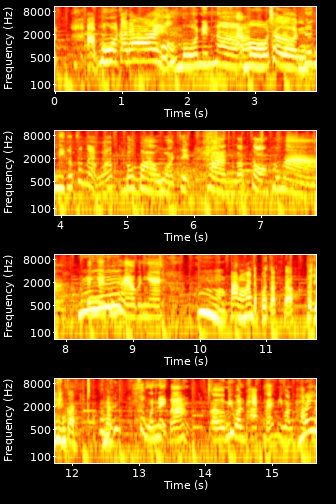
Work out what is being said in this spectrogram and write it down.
ดอะพูดก็ได้ขอโมนิดหน่อยอะโมเชิญ เดือนนี้ก็จะแบบว่าเบาๆอะเจ็ดพันรับจองเข้ามา อืม เป็นไงคุณแพลวเป็นไงอืมปังมากเดี๋ยวเปิดก่อนเดี๋ยวเปิดทิ้งก่อนมาส่งวันไหนบ้าง เออมีวันพักไหมมีวันพักไม่ไหม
